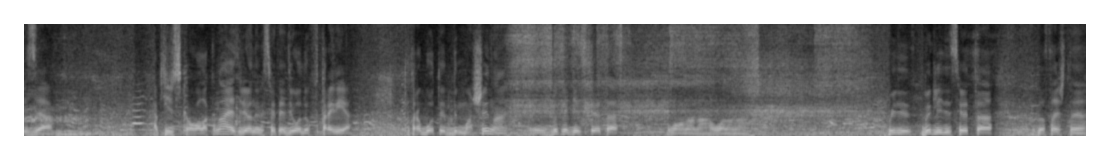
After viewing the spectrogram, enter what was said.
из-за оптического волокна и зеленых светодиодов в траве. Тут работает дым-машина, выглядит все это... Вон она, вон она. Выглядит, выглядит все это достаточно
